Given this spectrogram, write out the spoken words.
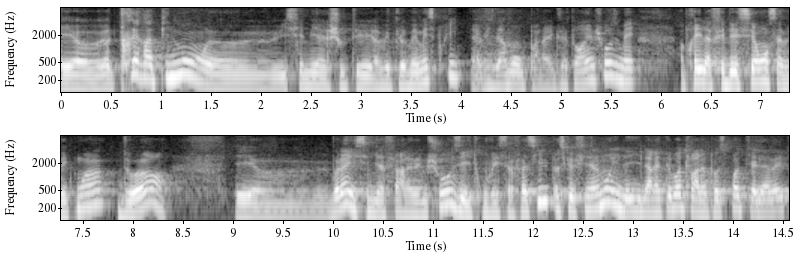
Et euh, très rapidement, euh, il s'est mis à shooter avec le même esprit. Évidemment, pas là exactement la même chose, mais après, il a fait des séances avec moi, dehors. Et euh, voilà, il s'est mis à faire la même chose et il trouvait ça facile parce que finalement, il, il arrêtait pas de faire la post-prod qui allait avec.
